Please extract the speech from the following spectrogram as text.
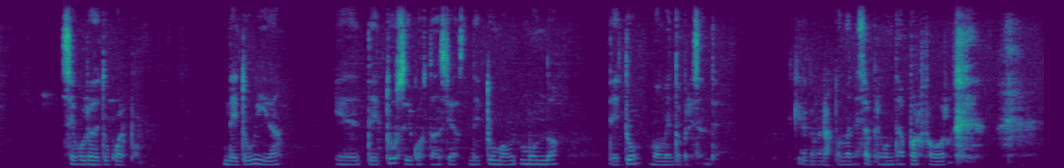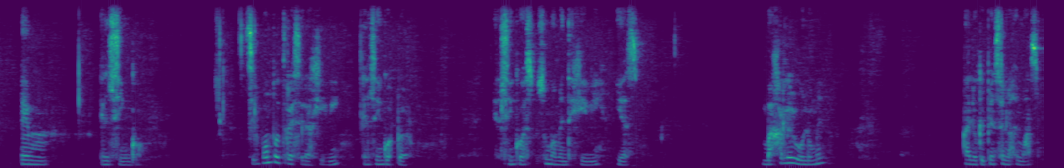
seguro de tu cuerpo, de tu vida de, tus circunstancias, de tu mundo, de tu momento presente? Quiero que me respondan esa pregunta, por favor. Em, el 5. Si el punto 3 era heavy, el 5 es peor. El 5 es sumamente heavy y es bajarle el volumen a lo que piensen los demás.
